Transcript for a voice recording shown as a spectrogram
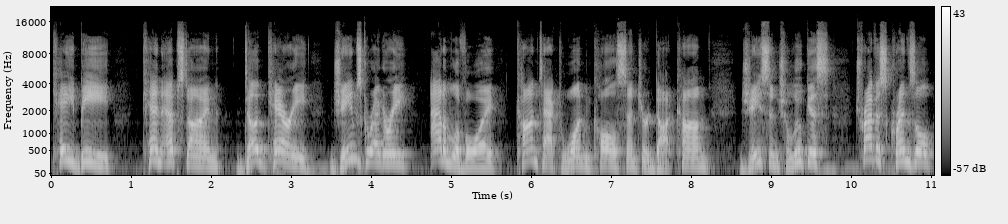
KB, Ken Epstein, Doug Carey, James Gregory, Adam Lavoy, contact1callcenter.com, Jason Chalukas, Travis Krenzel,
